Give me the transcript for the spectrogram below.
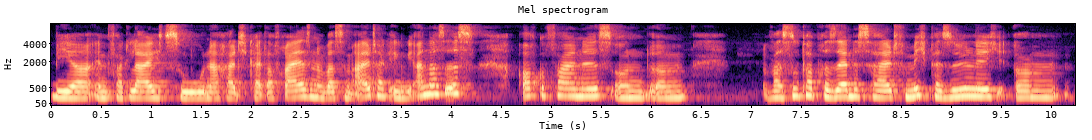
mir im Vergleich zu Nachhaltigkeit auf Reisen und was im Alltag irgendwie anders ist, aufgefallen ist. Und ähm, was super präsent ist halt für mich persönlich, ähm,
